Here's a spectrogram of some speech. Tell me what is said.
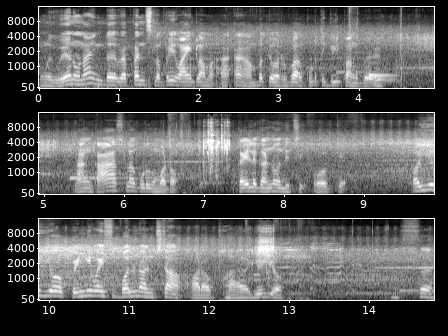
உங்களுக்கு வேணும்னா இந்த வெப்பன்ஸில் போய் வாங்கிக்கலாமா? ஆ ஆ ஐம்பத்தி ஒரு ரூபா கொடுத்து கிழிப்பாங்க பேர். நாங்கள் காசுலாம் கொடுக்க மாட்டோம். கையில் கன்று வந்துச்சு. ஓகே. ஐயோயோ பெண்ணி வயசு பலூன் அனுப்பிச்சிட்டான். ஆடப்பா ஐயோ சார்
